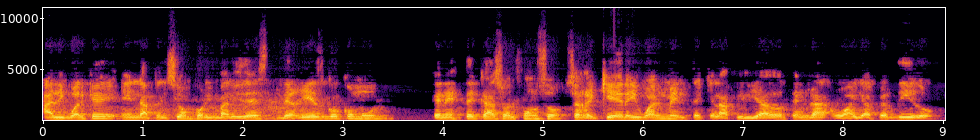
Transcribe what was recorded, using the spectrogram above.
al igual que en la pensión por invalidez de riesgo común, en este caso, Alfonso, se requiere igualmente que el afiliado tenga o haya perdido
